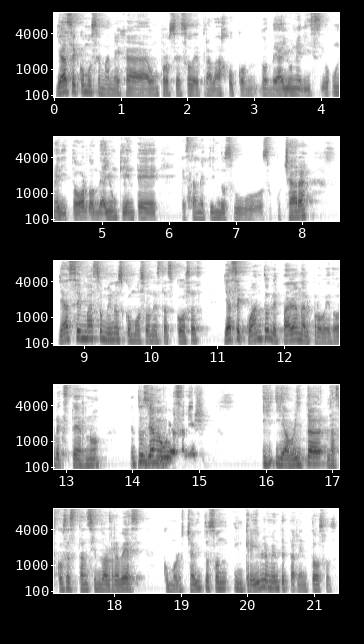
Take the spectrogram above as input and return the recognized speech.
ya sé cómo se maneja un proceso de trabajo con, donde hay un, un editor, donde hay un cliente que está metiendo su, su, cuchara, ya sé más o menos cómo son estas cosas, ya sé cuánto le pagan al proveedor externo, entonces ya me voy a salir. Y, ahorita las cosas están siendo al revés. Como los chavitos son increíblemente talentosos,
